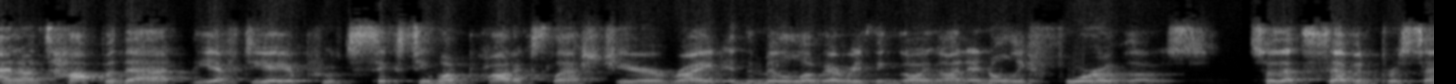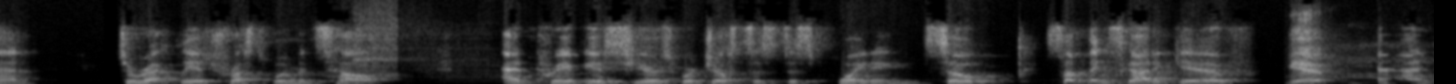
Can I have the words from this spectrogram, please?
And on top of that, the FDA approved 61 products last year, right, in the middle of everything going on, and only four of those, so that's 7%, directly addressed women's health. And previous years were just as disappointing. So something's got to give. Yep. And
